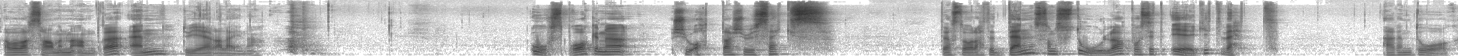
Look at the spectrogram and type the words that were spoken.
av å være sammen med andre enn du gjør alene. Ordspråkene 28-26, der står det at den som stoler på sitt eget vett, er en dåre.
